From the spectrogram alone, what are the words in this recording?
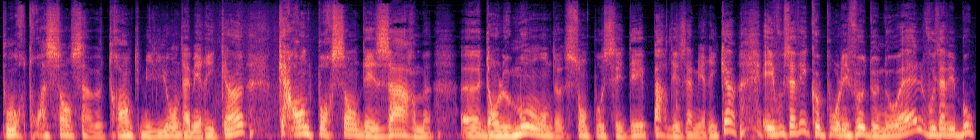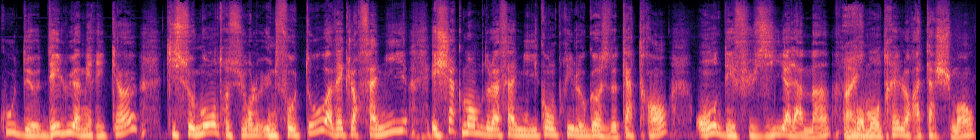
pour 330 millions d'Américains. 40% des armes euh, dans le monde sont possédées par des Américains. Et vous savez que pour les vœux de Noël, vous avez beaucoup d'élus américains qui se montrent sur une photo avec leur famille et chaque membre de la famille, y compris le gosse de 4 ans, ont des fusils à la main oui. pour montrer leur attachement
